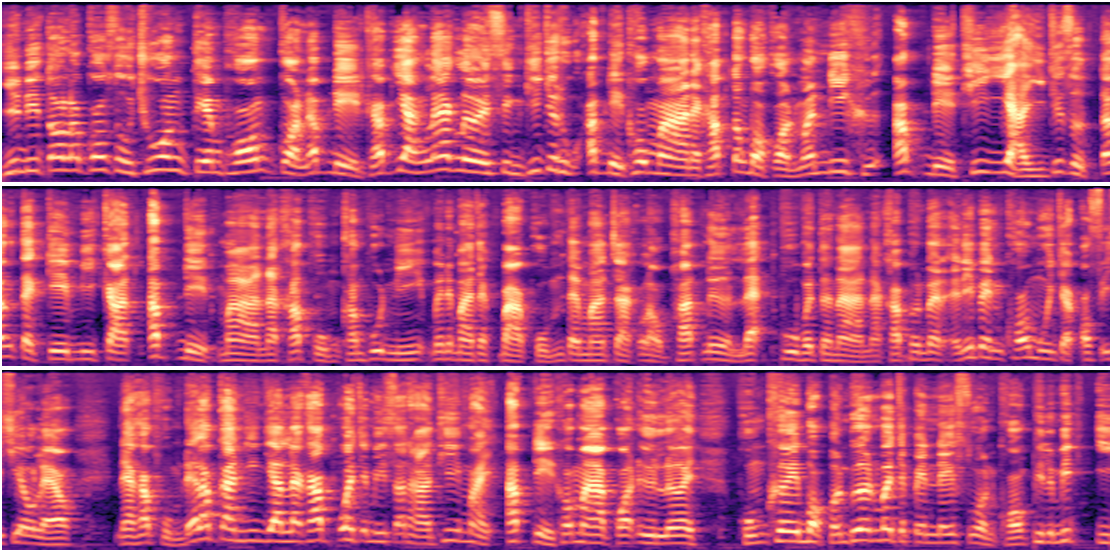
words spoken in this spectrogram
ยินดีต้อนรับเข้าสู่ช่วงเตรียมพร้อมก่อนอัปเดตครับ อย่างแรกเลยสิ่งที่จะถูกอัปเดตเข้ามานะครับ ต้องบอกก่อนว่านี่คืออัปเดตที่ใหญ่ที่สุดตั้งแต่เกมมีการอัปเดตมานะครับผมคำพูดนี้ไม่ได้มาจากปากผมแต่มาจากเหล่าพาร์ทเนอร์และผู้พัฒนานะครับเพื่อนๆอันนี้เป็นข้อมูลจากออฟฟิเชียลแล้วนะครับผมได้รับการยืนยันแล้วครับว่าจะมีสถานที่ใหม่อัปเดตเข้ามาก่อนอื่นเลย ผมเคยบอกเพื่อนๆว่าจะเป็นในส่วนของพีระมิดอี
